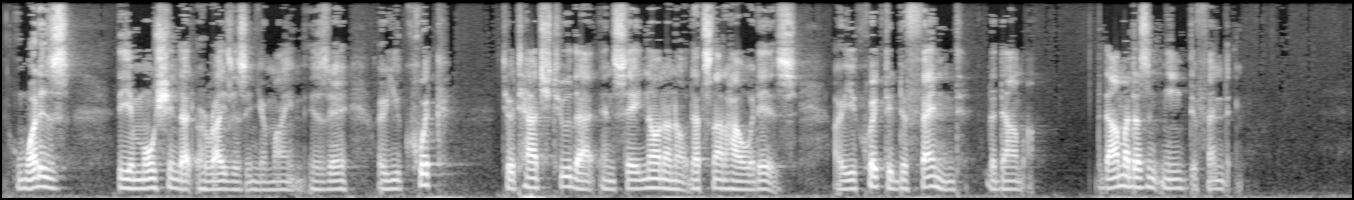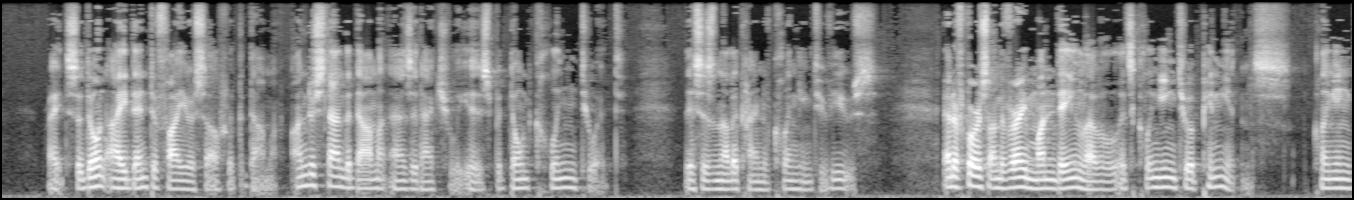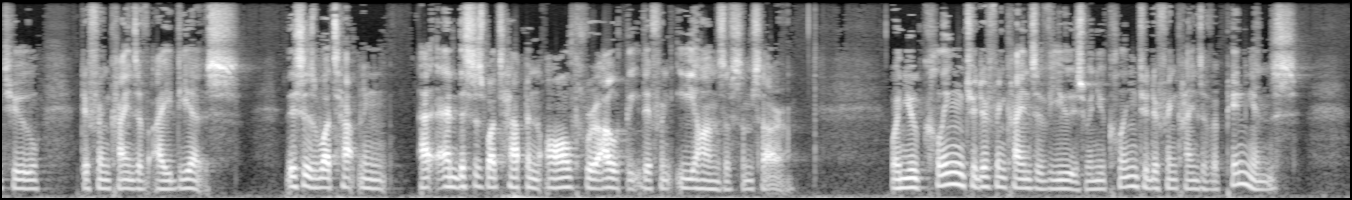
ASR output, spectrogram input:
What is the emotion that arises in your mind? Is there, are you quick to attach to that and say, no, no, no, that's not how it is? Are you quick to defend the Dhamma? The Dhamma doesn't need defending. Right? So don't identify yourself with the Dhamma. Understand the Dhamma as it actually is, but don't cling to it. This is another kind of clinging to views. And of course, on the very mundane level, it's clinging to opinions, clinging to different kinds of ideas. This is what's happening and this is what's happened all throughout the different eons of samsara. When you cling to different kinds of views, when you cling to different kinds of opinions,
